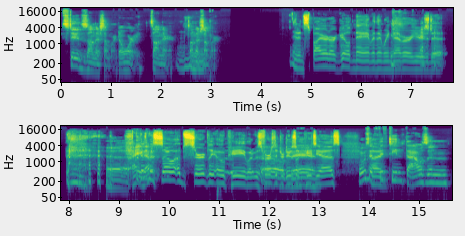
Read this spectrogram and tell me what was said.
Stoons is on there somewhere. Don't worry, it's on there. It's on there mm-hmm. somewhere. It inspired our guild name, and then we never used it. uh, hey, because it was so absurdly OP when it was first oh, introduced man. on PTS. What was it? Uh, Fifteen thousand.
